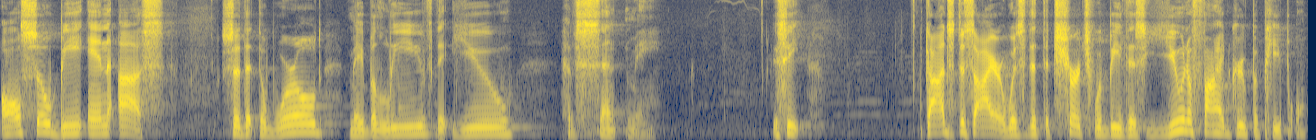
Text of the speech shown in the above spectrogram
also be in us, so that the world may believe that you have sent me. You see, God's desire was that the church would be this unified group of people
